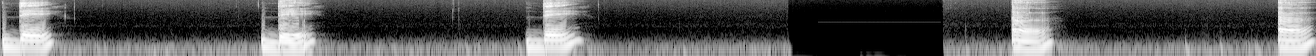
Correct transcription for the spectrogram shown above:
D D D E E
